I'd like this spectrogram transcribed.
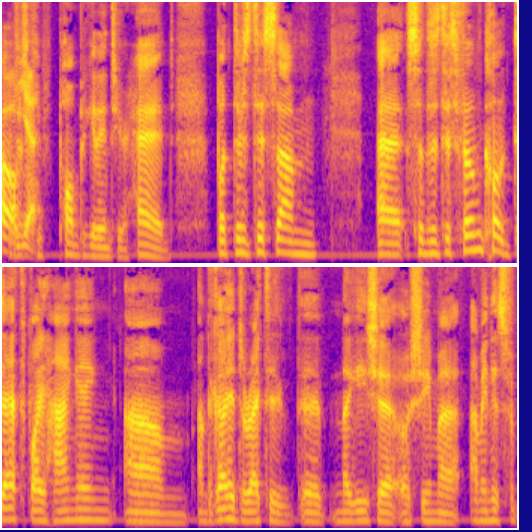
Oh it just yeah, keeps pumping it into your head. But there's this um uh, so there's this film called Death by Hanging, um, and the guy who directed uh, Nagisa Oshima. I mean, his f-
